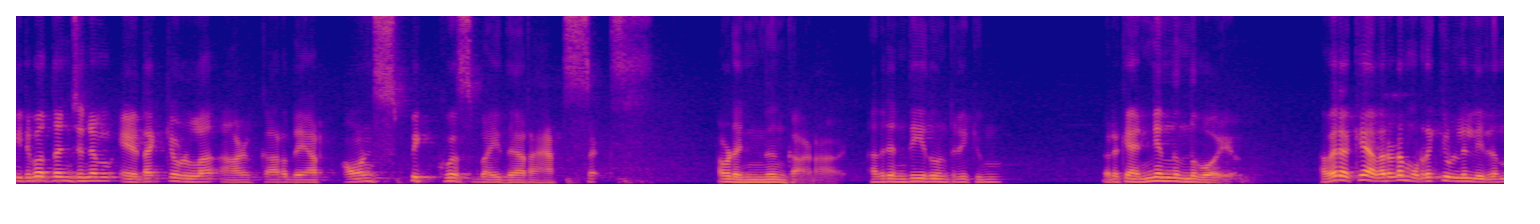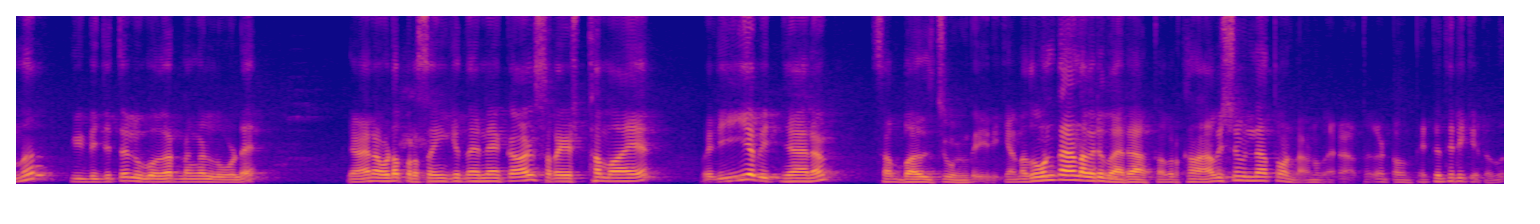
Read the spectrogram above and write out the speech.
ഇരുപത്തഞ്ചിനും ഇടയ്ക്കുള്ള ആൾക്കാർ they are conspicuous by their absence അവിടെ ഇന്നും കാണാൻ അവരെന്ത് ചെയ്തുകൊണ്ടിരിക്കും? അവരൊക്കെ അന്യം നിന്ന് പോയോ? അവരൊക്കെ അവരുടെ മുറിക്കുള്ളിലിരുന്ന് ഈ ഡിജിറ്റൽ ഉപകരണങ്ങളിലൂടെ ഞാൻ അവിടെ പ്രസംഗിക്കുന്നതിനേക്കാൾ ശ്രേഷ്ഠമായ വലിയ വിജ്ഞാനം സമ്പാദിച്ചുകൊണ്ടേയിരിക്കുകയാണ്. അതുകൊണ്ടാണ് അവർ വരാത്തത്. അവർക്ക് ആവശ്യമില്ലാത്തതുകൊണ്ടാണ് വരാത്തത് കേട്ടോ. തെറ്റിദ്ധരിക്കരുത്.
